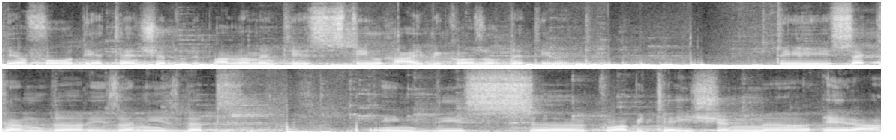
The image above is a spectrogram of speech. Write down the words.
Therefore, the attention to the parliament is still high because of that event. The second reason is that in this uh, cohabitation uh, era,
